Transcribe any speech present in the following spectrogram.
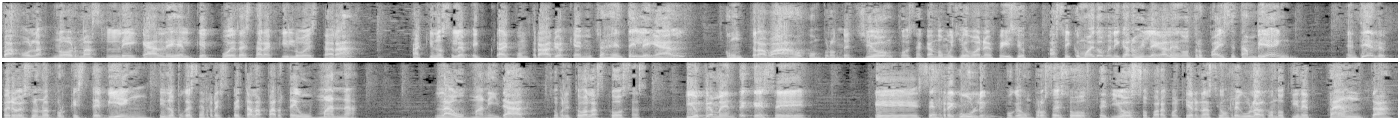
bajo las normas legales el que pueda estar aquí lo estará. Aquí no se le, eh, al contrario, aquí hay mucha gente ilegal con trabajo, con protección, con sacando muchos beneficios, así como hay dominicanos ilegales en otros países también. ¿Entiendes? Pero eso no es porque esté bien, sino porque se respeta la parte humana, la humanidad sobre todas las cosas. Y obviamente que se, que se regulen, porque es un proceso tedioso para cualquier nación regular cuando tiene tanta,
